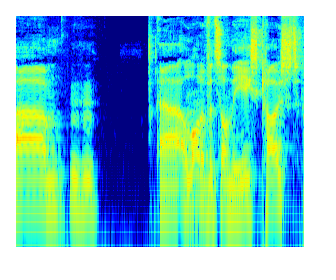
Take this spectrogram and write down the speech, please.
Um, uh, a lot of it's on the east coast,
